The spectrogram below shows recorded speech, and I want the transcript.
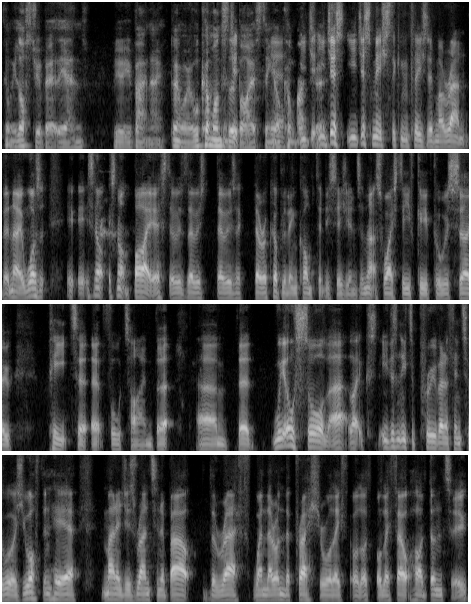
think we lost you a bit at the end. You're back now. Don't worry. We'll come on to the bias thing. Yeah. I'll come back you, to you it. just you just missed the conclusion of my rant, but no, it wasn't. It, it's not. It's not biased. There was there was there was a there were a couple of incompetent decisions, and that's why Steve Cooper was so peaked at, at full time. But um, the we all saw that. Like he doesn't need to prove anything to us. You often hear managers ranting about the ref when they're under pressure or they or, or they felt hard done to.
